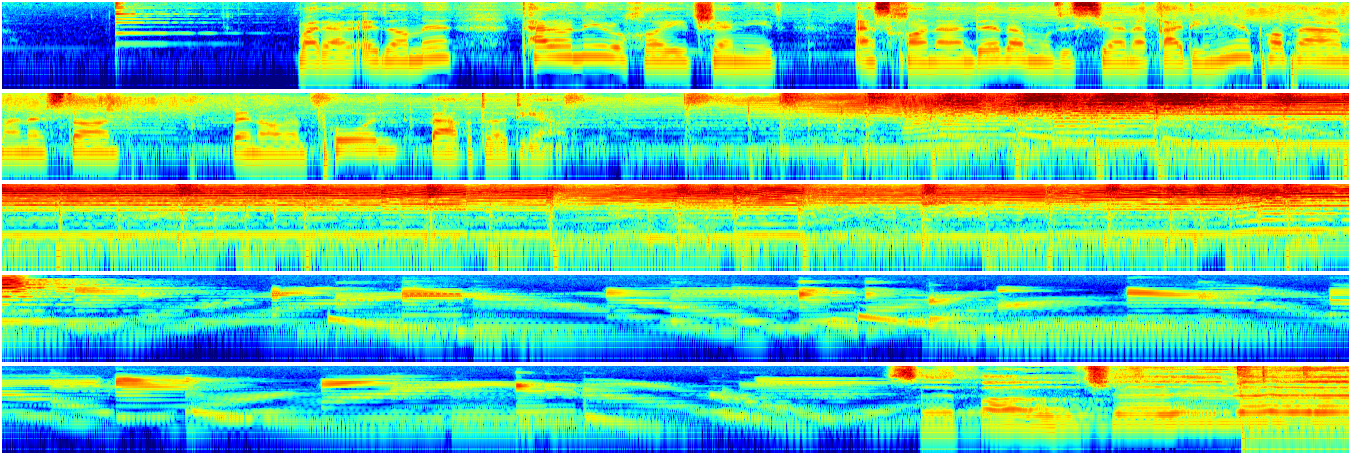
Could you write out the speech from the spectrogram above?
و در ادامه ترانه رو خواهید شنید از خواننده و موزیسین قدیمی پاپ ارمنستان به نام پل بغدادیان. سفاچره شفاختی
